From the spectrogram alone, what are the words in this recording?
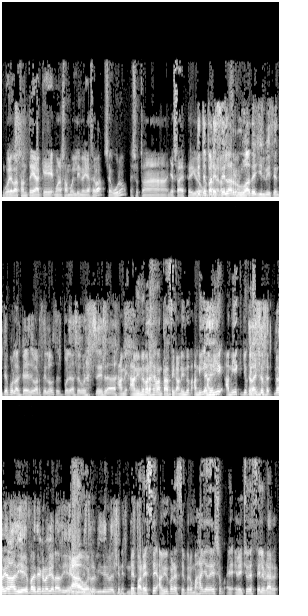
Huele bastante a que, bueno, Samuel Lino ya se va, seguro. Eso está, ya se ha despedido. ¿Qué te parece la, la rúa de Gil Vicente por las calles de Barcelona después de asegurarse la. A mí, a mí me parece fantástico. A mí, a mí, a mí, a mí yo que parece, No había nadie, ¿eh? Parecía que no había nadie. Ya, ¿eh? bueno, me parece, a mí me parece, pero más allá de eso, el hecho de celebrar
